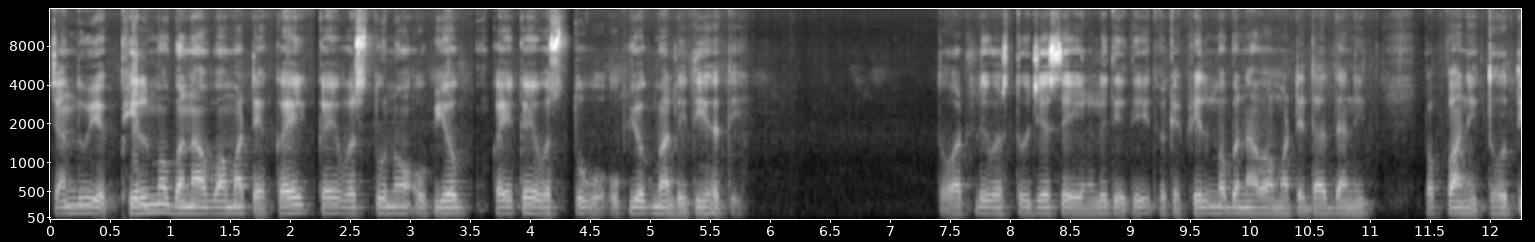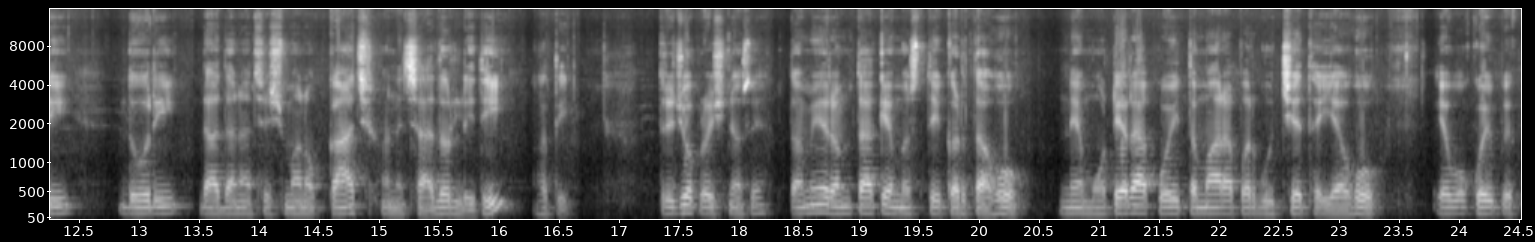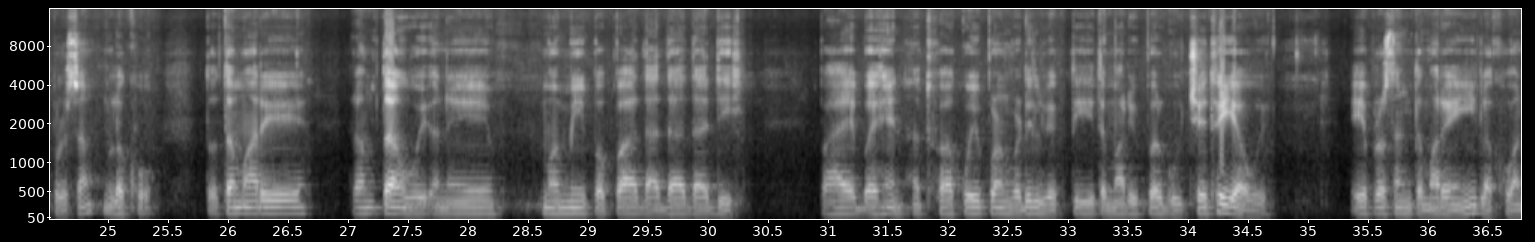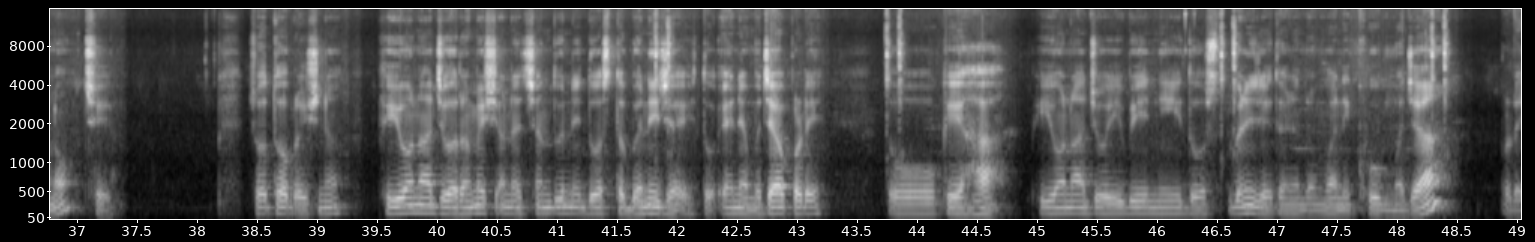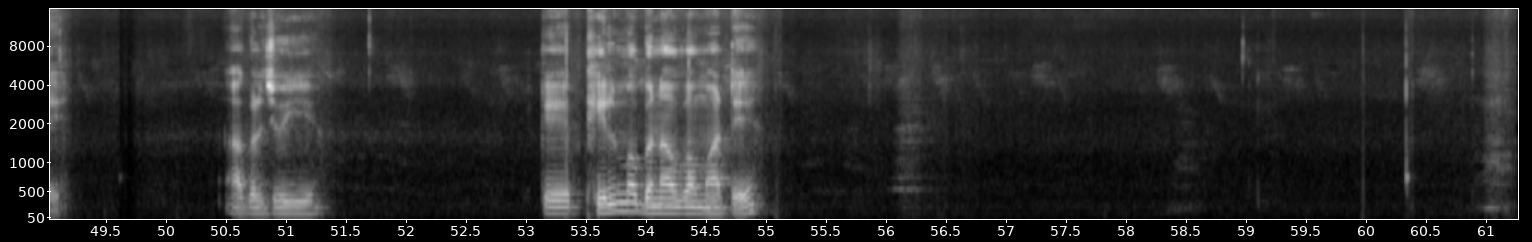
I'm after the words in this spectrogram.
ચંદુએ ફિલ્મ બનાવવા માટે કઈ કઈ વસ્તુનો ઉપયોગ, કઈ કઈ વસ્તુઓ ઉપયોગમાં લીધી હતી? તો આટલી વસ્તુ જે છે એને લીધી હતી. તો કે ફિલ્મ બનાવવા માટે દાદાની પપ્પાની ધોતી, દોરી, દાદાના ચશ્માનો કાચ અને ચાદર લીધી હતી. ત્રીજો પ્રશ્ન છે, તમે રમતા કે મસ્તી કરતા હો? ને મોટેરા કોઈ તમારા પર ગુચ્છે થયા હો? એવો કોઈ એક પ્રસંગ લખો. તો તમારે રમતા હોય અને મમ્મી, પપ્પા, દાદા, દાદી, ભાઈ, બહેન અથવા કોઈ પણ વડીલ વ્યક્તિ તમારી ઉપર ગુચ્છે થયા હોય એ પ્રસંગ તમારે અહીં લખવાનો છે. ચોથો પ્રશ્ન, ફિયોના જો રમેશ અને ચંદુની દોસ્ત બની જાય તો એને મજા પડે? તો કે હા, ફિયોના જો એ બેની દોસ્ત બની જાય તો એને રમવાની ખૂબ મજા પડે. આગળ જોઈએ. કે ફિલ્મ બનાવવા માટે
